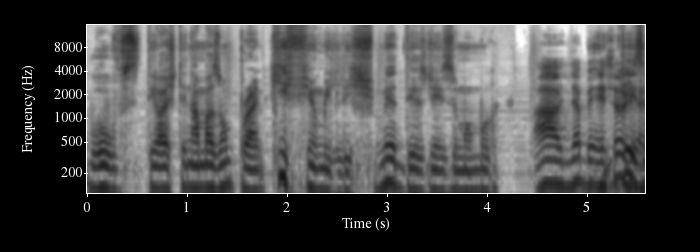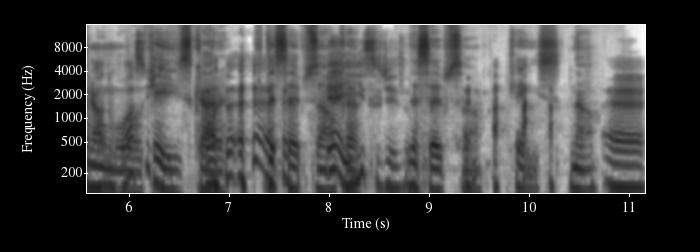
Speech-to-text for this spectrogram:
Wolves. Tem, eu acho que tem na Amazon Prime. Que filme lixo. Meu Deus, Jason Momoa. Ah, ainda bem, esse eu Jason já vou Momoa. Que isso, cara. Que decepção, Que é cara. isso, Jason? Decepção. que isso. Não. É,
